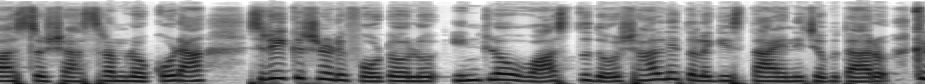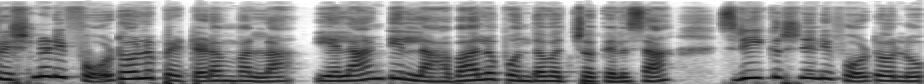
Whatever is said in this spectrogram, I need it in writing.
వాస్తుశాస్త్రంలో కూడా శ్రీకృష్ణుడి ఫోటోలు ఇంట్లో వాస్తు దోషాల్ని తొలగిస్తాయని చెబుతారు. కృష్ణుడి ఫోటోలు పెట్టడం వల్ల ఎలాంటి లాభాలు పొందవచ్చో తెలుసా? శ్రీకృష్ణుని ఫోటోలు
